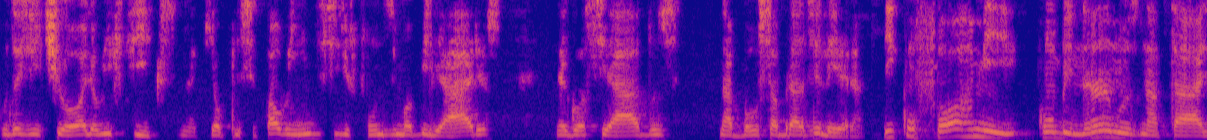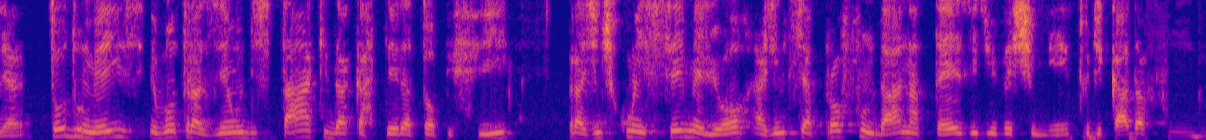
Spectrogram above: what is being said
quando a gente olha o IFIX, né? que é o principal índice de fundos imobiliários negociados na Bolsa Brasileira. E conforme combinamos, Natália, todo mês eu vou trazer um destaque da carteira Top FI para a gente conhecer melhor, a gente se aprofundar na tese de investimento de cada fundo.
